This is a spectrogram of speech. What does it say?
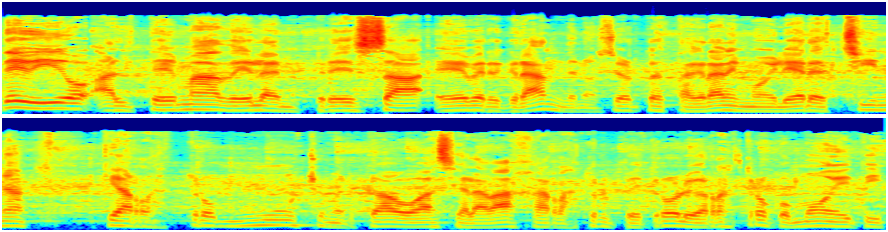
debido al tema de la empresa Evergrande, ¿no es cierto? Esta gran inmobiliaria china que arrastró mucho mercado hacia la baja, arrastró el petróleo, arrastró commodity,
